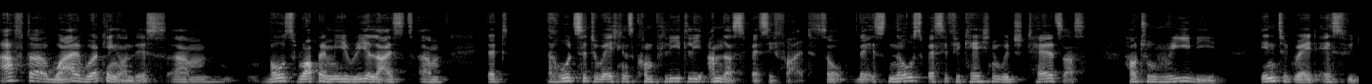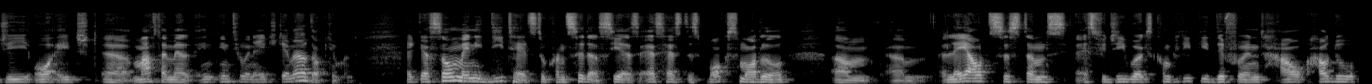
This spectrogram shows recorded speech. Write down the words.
after a while working on this, um, both Rob and me realized um, that the whole situation is completely underspecified. So there is no specification which tells us how to really integrate SVG or H, uh, MathML in, into an HTML document. Like there's so many details to consider. CSS has this box model, um, um, layout systems. SVG works completely different. How how do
